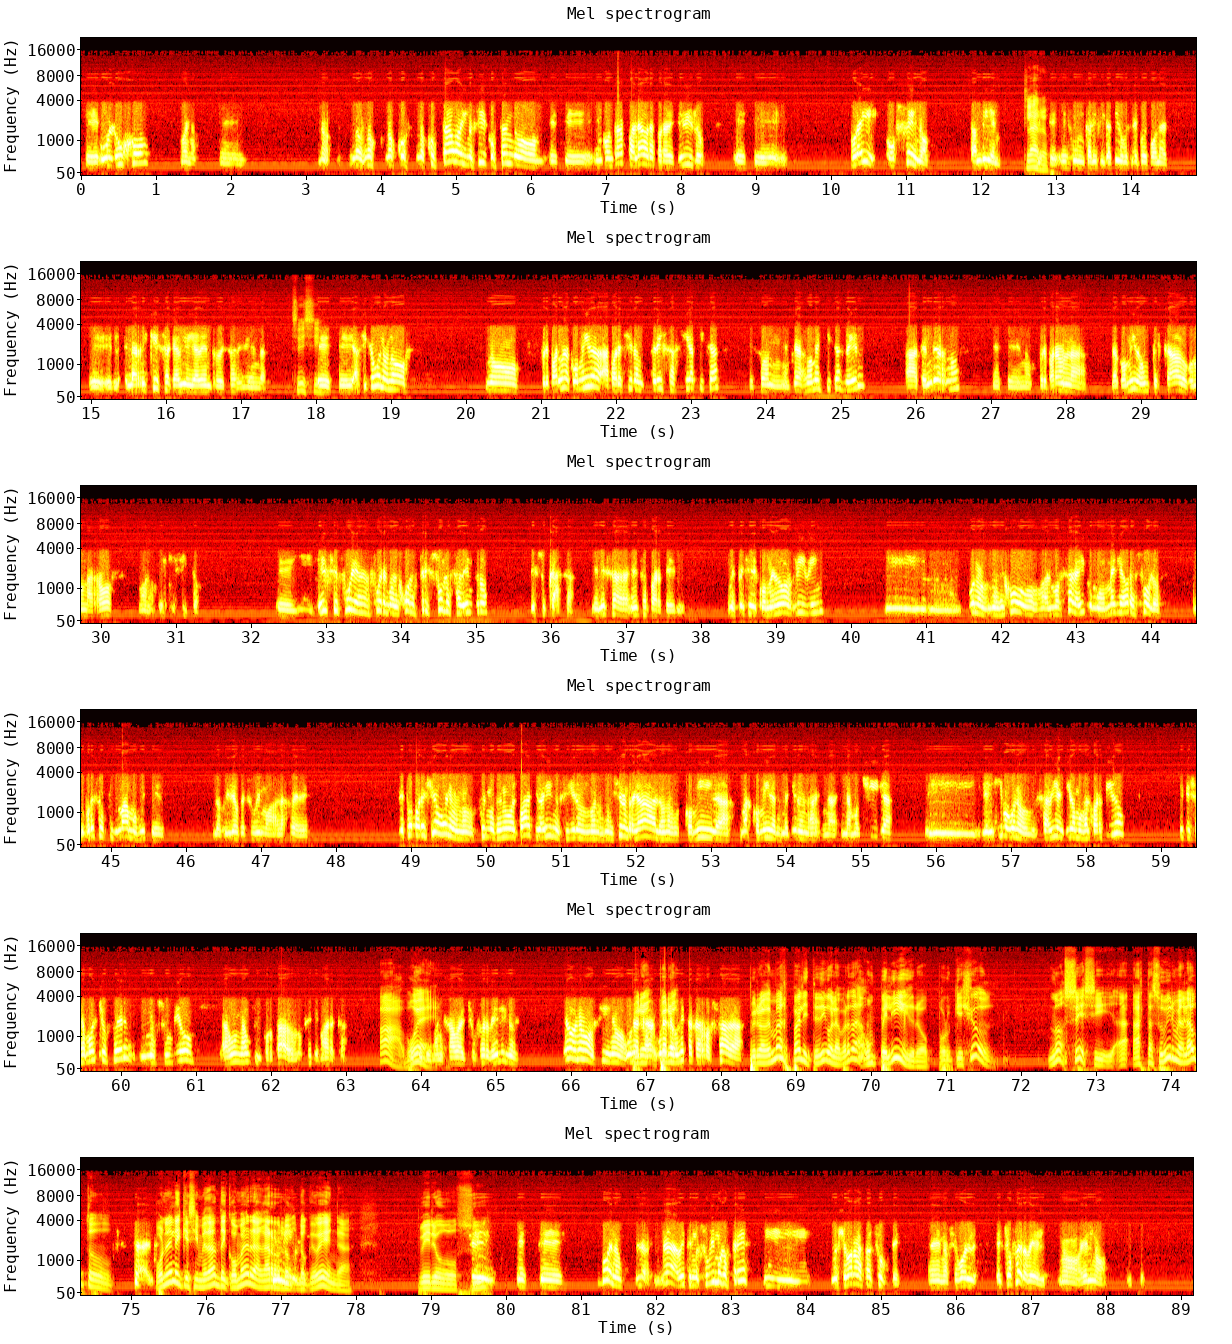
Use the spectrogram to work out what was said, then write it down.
eh, un lujo, bueno, eh, no, no, nos, nos, costaba y nos sigue costando este, encontrar palabras para describirlo. Este, por ahí, obsceno también. Claro. Este, es un calificativo que se le puede poner. Eh, la riqueza que había ahí adentro de esa vivienda. Sí, sí. Este, así que bueno, nos, nos preparó una comida, aparecieron tres asiáticas, que son empleadas domésticas de él, a atendernos. Este, nos prepararon la, la comida, un pescado con un arroz, bueno, exquisito. Eh, y él se fue afuera, nos dejó a los tres solos adentro de su casa, en esa, en esa parte, una especie de comedor, living, y bueno, nos dejó almorzar ahí como media hora solos, y por eso filmamos, viste, los videos que subimos a las redes. Después apareció, bueno, nos fuimos de nuevo al patio, ahí nos siguieron, bueno, nos hicieron regalos, comida, más comida, nos metieron en la, mochila, y le dijimos, bueno, sabían que íbamos al partido, y que llamó el chofer y nos subió a un auto importado, no sé qué marca. Ah, bueno. Que manejaba el chofer de él y nos... No, no, sí, no, una, camioneta carrozada. Pero además, Pali, te digo la verdad, un peligro, porque yo no sé si hasta subirme al auto, ponele que si me dan de comer agarro lo, que venga. Pero sí, este, bueno, nada, viste, nos subimos los tres y nos llevaron hasta el subte. Eh, nos llevó el, el chofer de él, no, él no.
